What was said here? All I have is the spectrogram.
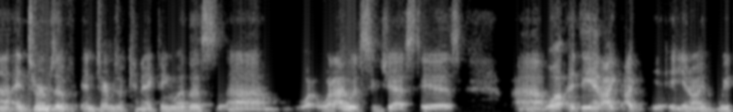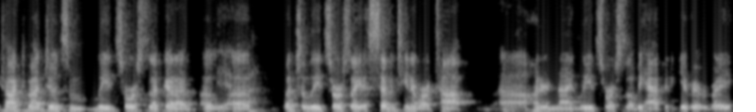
uh, in terms of in terms of connecting with us um, what, what i would suggest is uh, well at the end I, I you know I, we talked about doing some lead sources i've got a, a, Yeah. a bunch of lead sources i got 17 of our top uh, 109 lead sources i'll be happy to give everybody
